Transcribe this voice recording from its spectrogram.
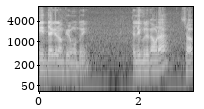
এর দাগের অঙ্কের মতোই। তাহলে এগুলোকে আমরা সব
